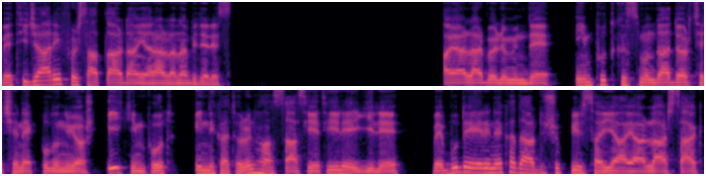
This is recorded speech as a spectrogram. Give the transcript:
ve ticari fırsatlardan yararlanabiliriz. Ayarlar bölümünde input kısmında 4 seçenek bulunuyor. İlk input, indikatörün hassasiyeti ile ilgili ve bu değeri ne kadar düşük bir sayıya ayarlarsak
